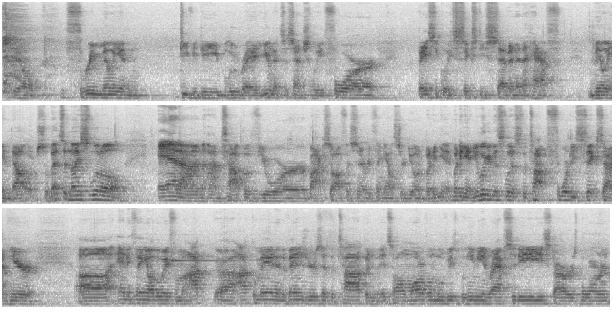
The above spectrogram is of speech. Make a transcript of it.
you know, three million DVD Blu-ray units essentially for basically sixty-seven and a half million dollars. So that's a nice little add-on on top of your box office and everything else they're doing. But again, but again, you look at this list, the top 46 on here, uh, anything all the way from Aqu- uh, Aquaman and Avengers at the top, and it's all Marvel movies, Bohemian Rhapsody, Star Is Born,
